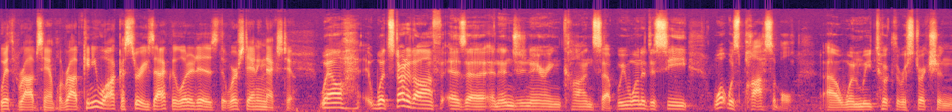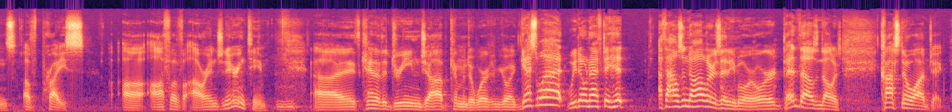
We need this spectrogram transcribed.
with Rob Sample. Rob, can you walk us through exactly what it is that we're standing next to? Well, what started off as a, an engineering concept, we wanted to see what was possible uh, when we took the restrictions of price off of our engineering team. Mm-hmm. Uh, it's kind of the dream job coming to work and going, guess what? We don't have to hit $1,000 anymore or $10,000. Cost no object.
